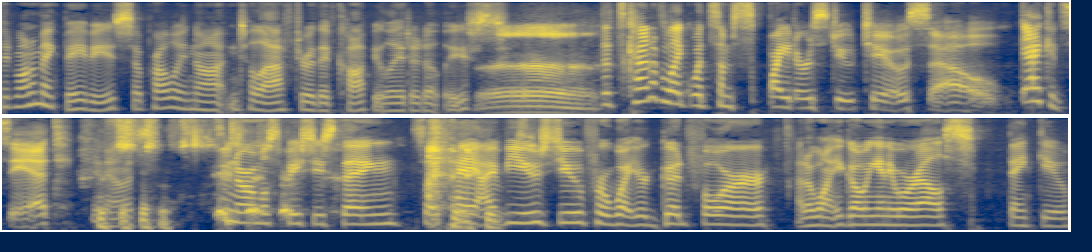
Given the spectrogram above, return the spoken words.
They'd want to make babies, so probably not until after they've copulated at least. Uh, That's kind of like what some spiders do too. So I can see it. You know, it's, it's a normal species thing. It's like, hey, I've used you for what you're good for. I don't want you going anywhere else. Thank you.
